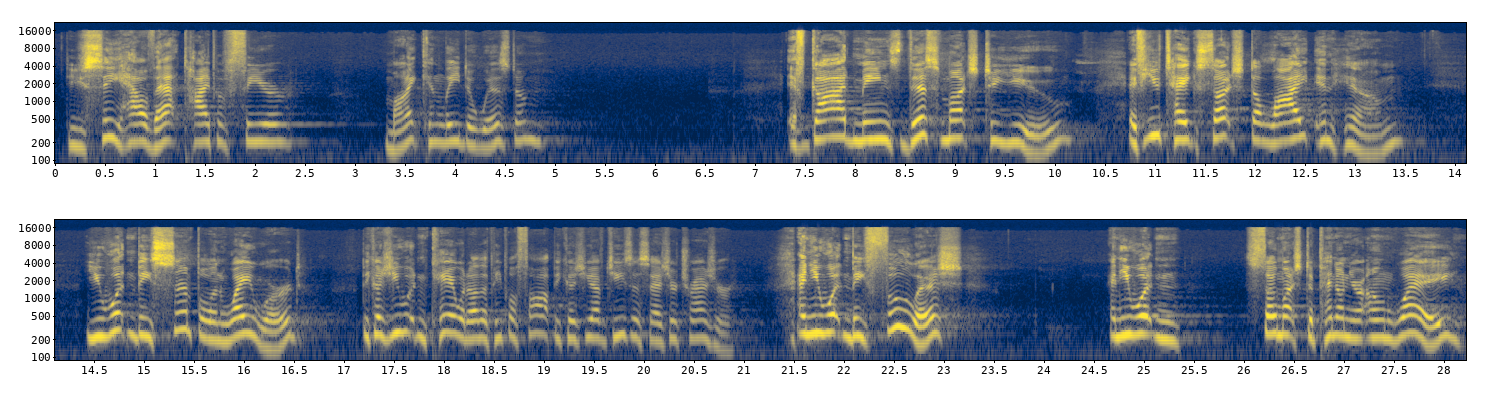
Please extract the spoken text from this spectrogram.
Do you see how that type of fear might can lead to wisdom? If God means this much to you, if you take such delight in Him, you wouldn't be simple and wayward because you wouldn't care what other people thought because you have Jesus as your treasure. And you wouldn't be foolish and you wouldn't so much depend on your own way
